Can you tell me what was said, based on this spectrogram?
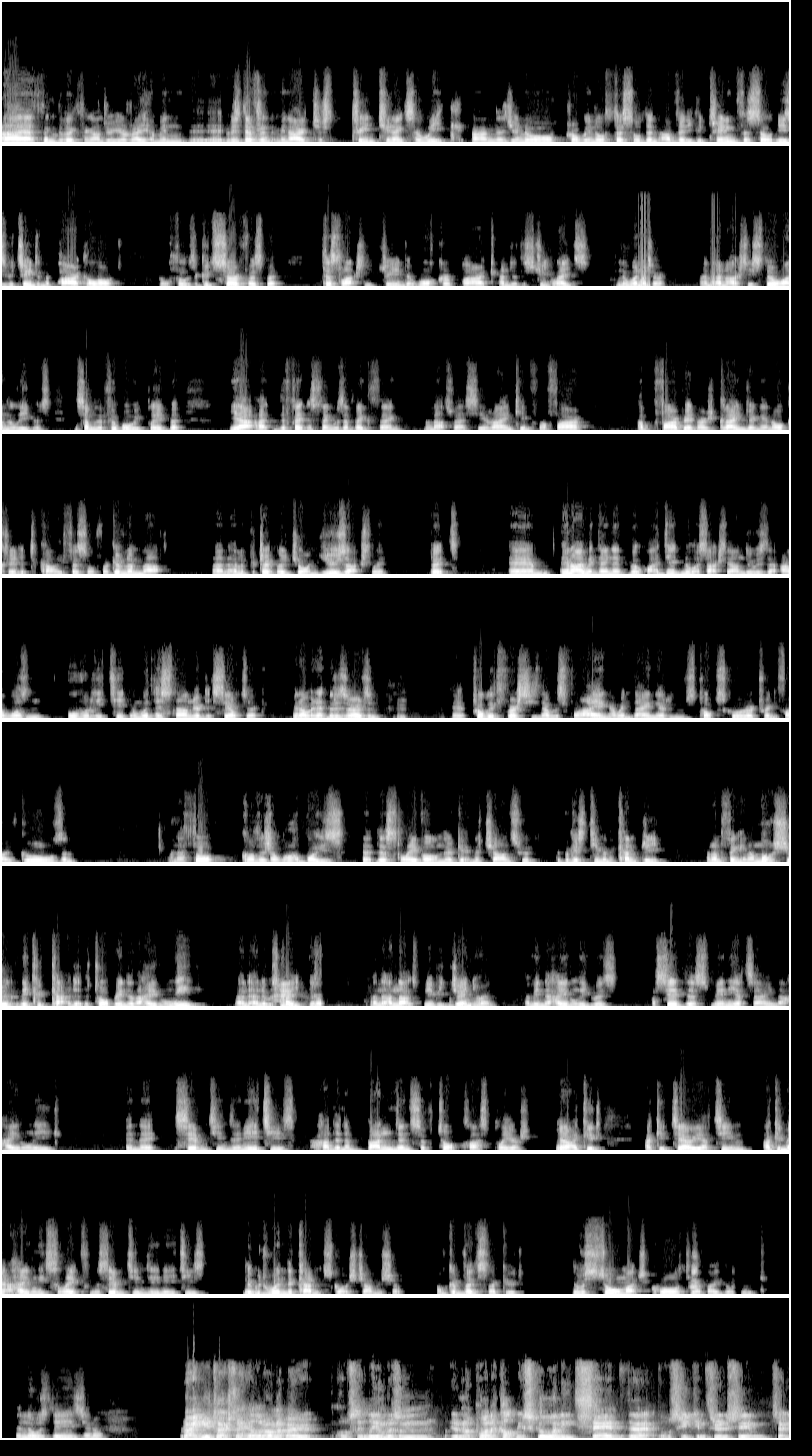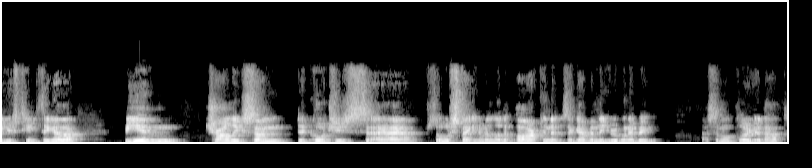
Aye, I think the big thing, Andrew, you're right. I mean, it was different. I mean, I just trained two nights a week, and as you know, probably know, Thistle didn't have very good training facilities. We trained in the park a lot, although it was a good surface. But Thistle actually trained at Walker Park under the streetlights in the winter, and, and actually still won the league. and some of the football we played. But yeah, the fitness thing was a big thing, and that's why I see Ryan came from a far, a far better grinding, and all credit to Caley Thistle for giving him that, and, and in particular John Hughes actually. But um, and I went down, it, but what I did notice actually, Andrew, is that I wasn't overly taken with the standard at Celtic. You know, and at the reserves, and uh, probably the first season I was flying. I went down there and was top scorer, 25 goals, and and I thought, God, there's a lot of boys at this level, and they're getting a chance with the biggest team in the country. And I'm thinking, I'm not sure that they could cut it at the top end of the Highland League. And and it was quite, you know, and, and that's maybe genuine. I mean, the Highland League was. I've said this many a time. The Highland League in the 70s and 80s had an abundance of top class players. You know, I could I could tell you a team, I could make a Highland League select from the 70s and 80s that would win the current Scottish Championship. I'm convinced I could. There was so much quality about the league in those days, you know. Ryan, you touched on it earlier on about obviously Liam was in, in a pod a couple of weeks ago and he'd said that obviously you came through the same sort of youth team together. Being Charlie's son, the coaches uh, always stick in the middle of the park and it was a given that you were going to be a similar player to that?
